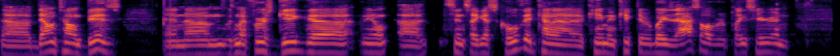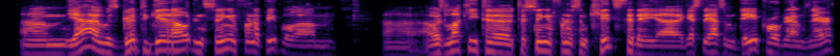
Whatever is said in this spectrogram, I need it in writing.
Downtown Biz, and um, it was my first gig. you know, since I guess COVID kind of came and kicked everybody's ass all over the place here, and um, yeah, it was good to get out and sing in front of people. Um, uh, I was lucky to to sing in front of some kids today. Uh, I guess they have some day programs there,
